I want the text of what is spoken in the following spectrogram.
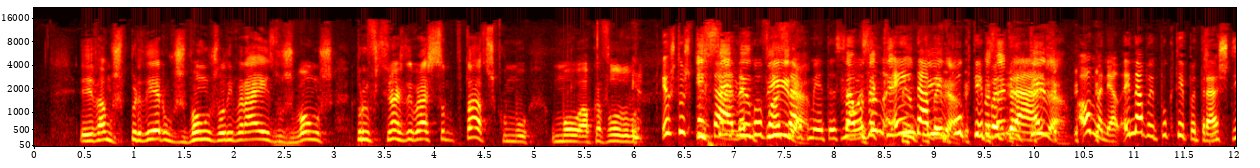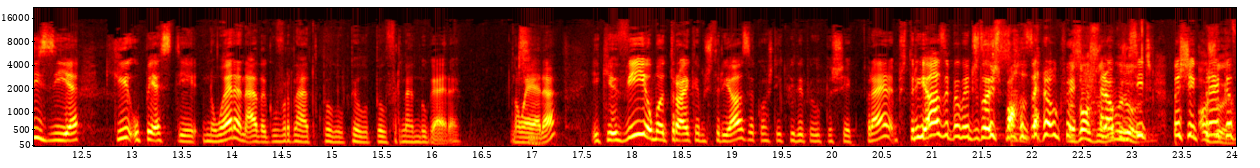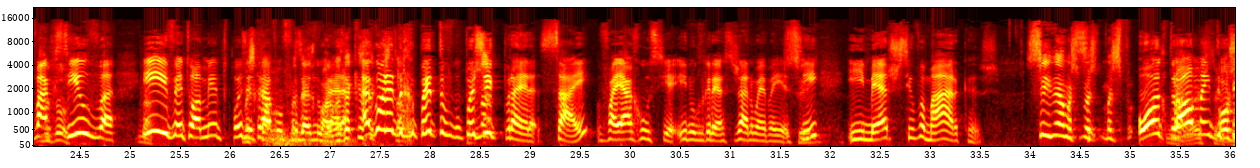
eh, vamos perder os bons liberais, os bons profissionais liberais que são deputados, como o que falou do... Eu estou é espantada com a vossa argumentação. Não, mas é Então, é ainda há bem pouco tempo Mas é atrás. mentira. Oh, Manel, ainda há bem pouco tempo atrás dizia que o PSD não era nada governado pelo, pelo, pelo Fernando Nogueira. Não era. E que havia uma troika misteriosa constituída pelo Pacheco Pereira. Misteriosa, pelo menos dois Paulos eram, Mas, eram mas, conhecidos. Pacheco Pereira, Cavaco Silva e, eventualmente, depois Mas entrava calma, o é Fernando Nogueira. é essa Agora, de questão- repente, o Pacheco Pereira sai, vai à Rússia e no regresso já não é bem assim, Sim. e emerge Silva Marques. Sim, não, mas... mas, mas Outro homem de pelo.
